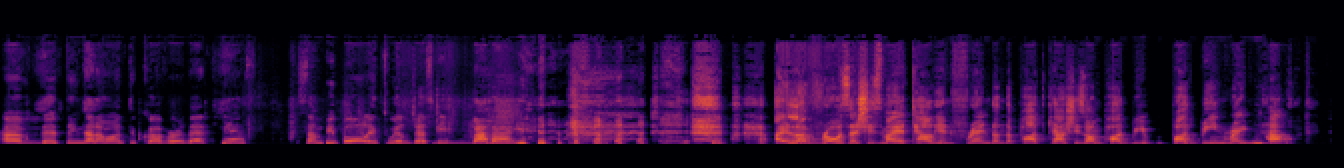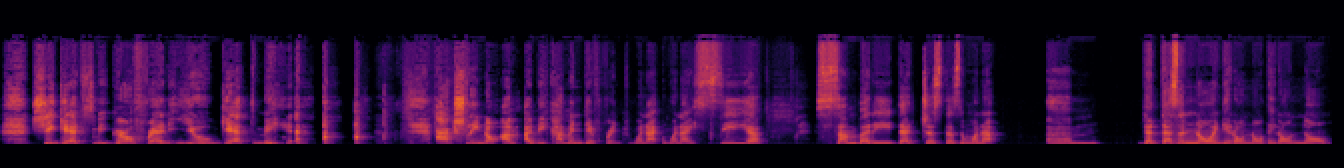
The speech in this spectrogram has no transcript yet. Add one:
of the thing that I want to cover that yes, some people it will just be bye bye. I love Rosa. She's my Italian friend on the podcast. She's on Podbean, Podbean right now. She gets me. Girlfriend, you get me. Actually, no, I'm, I become indifferent when I when I see uh, somebody that just doesn't want to, um, that doesn't know and they don't know they don't know,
